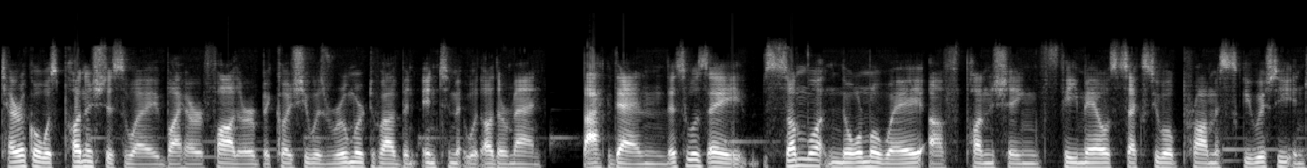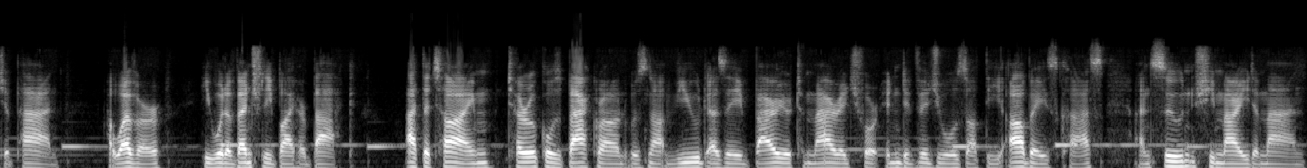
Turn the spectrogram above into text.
Teruko was punished this way by her father because she was rumored to have been intimate with other men. Back then, this was a somewhat normal way of punishing female sexual promiscuity in Japan. However, he would eventually buy her back. At the time, Teruko's background was not viewed as a barrier to marriage for individuals of the Abe's class, and soon she married a man.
